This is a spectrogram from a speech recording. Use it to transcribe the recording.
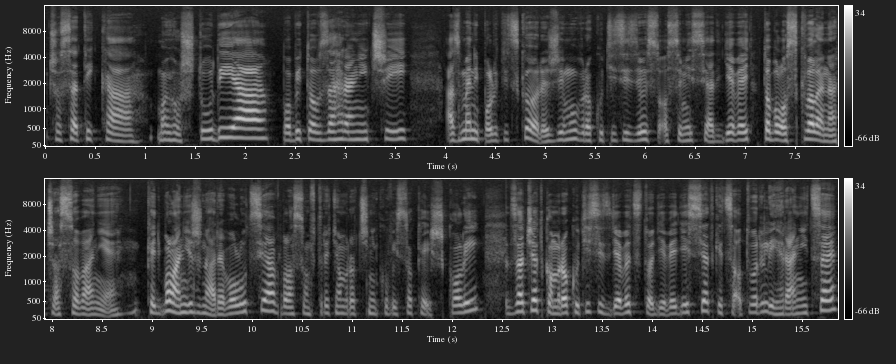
Čo sa týka môjho štúdia, pobytov v zahraničí, a zmeny politického režimu v roku 1989, to bolo skvelé načasovanie. Keď bola Nižná revolúcia, bola som v treťom ročníku vysokej školy. Začiatkom roku 1990, keď sa otvorili hranice,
